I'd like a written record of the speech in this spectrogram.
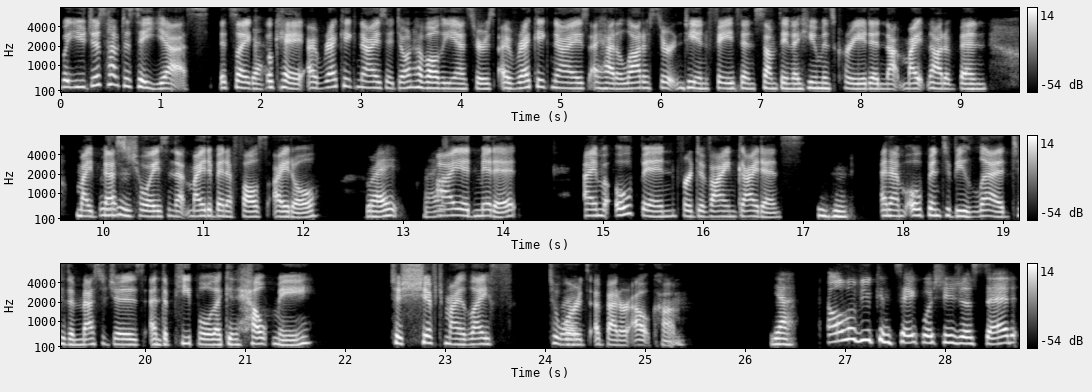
but you just have to say yes. It's like, yes. okay, I recognize I don't have all the answers. I recognize I had a lot of certainty and faith in something that humans created and that might not have been my best mm-hmm. choice and that might have been a false idol. Right, right. I admit it. I'm open for divine guidance mm-hmm. And I'm open to be led to the messages and the people that can help me to shift my life towards right. a better outcome. Yeah all of you can take what she just said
